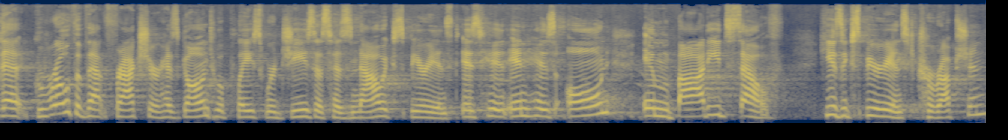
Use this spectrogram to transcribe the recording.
that growth of that fracture has gone to a place where Jesus has now experienced is in his own embodied self. He has experienced corruption,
